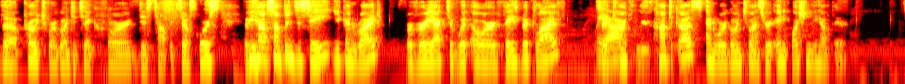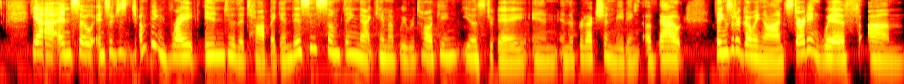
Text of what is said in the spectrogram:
the approach we're going to take for this topic. So of course, if you have something to say, you can write. We're very active with our Facebook Live. We so are. contact us, and we're going to answer any question you have there. Yeah, and so and so just jumping right into the topic, and this is something that came up. We were talking yesterday in in the production meeting about things that are going on, starting with um,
